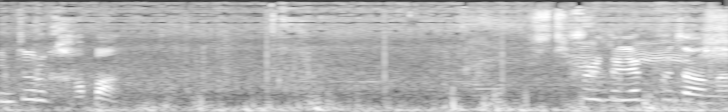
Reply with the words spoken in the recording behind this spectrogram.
좀 이쪽으로 가봐. 풀들 예쁘잖아.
